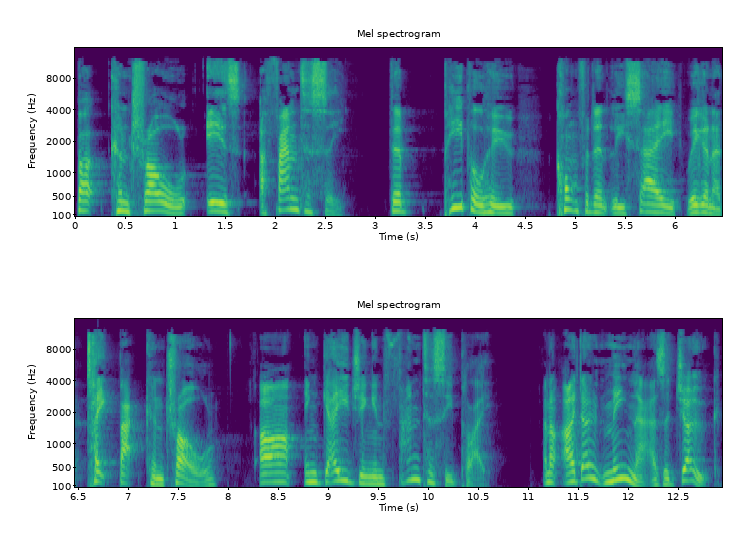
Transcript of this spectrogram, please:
But control is a fantasy. The people who confidently say we're going to take back control are engaging in fantasy play. And I don't mean that as a joke.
